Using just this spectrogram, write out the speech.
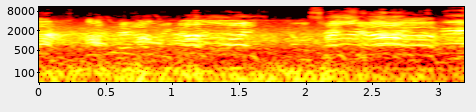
Africa, go boys! That was straight shot!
